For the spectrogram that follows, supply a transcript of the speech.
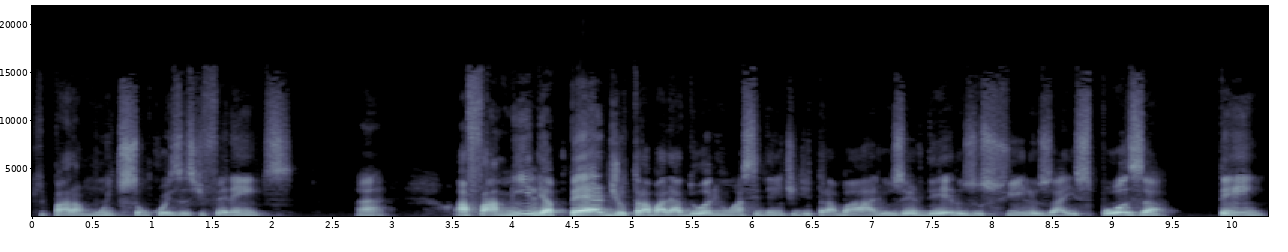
que para muitos são coisas diferentes. Né? A família perde o trabalhador em um acidente de trabalho, os herdeiros, os filhos, a esposa têm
